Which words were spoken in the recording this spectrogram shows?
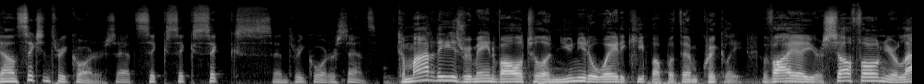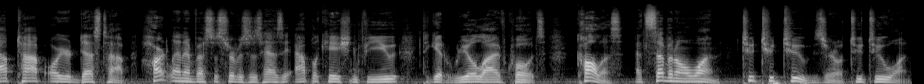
down six and three quarters at six six six and three quarter cents. Commodities remain volatile, and you need a way to keep up with them quickly via your cell phone, your laptop, or your desktop. Heartland Investor Services has the application for you to get real live quotes. Call us at 701 222 0221.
